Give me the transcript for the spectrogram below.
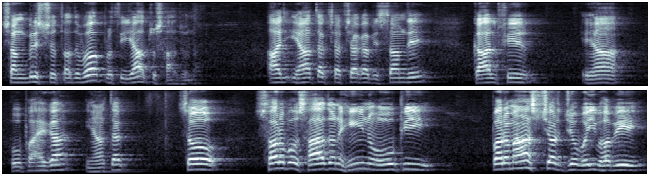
संवृश्य तदव प्रतिजात साधुना। आज यहाँ तक चर्चा का विश्राम दे, काल फिर यहाँ हो पाएगा, यहाँ तक। सो सर्व sarvo sadhanhin upi paramascharjo vaibhave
